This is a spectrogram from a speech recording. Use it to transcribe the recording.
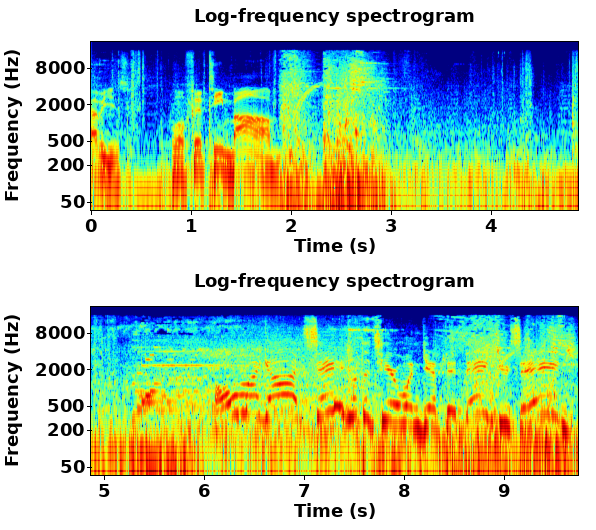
W's. Well, 15 bomb. Oh my god, Sage with the tier 1 gifted. Thank you, Sage!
